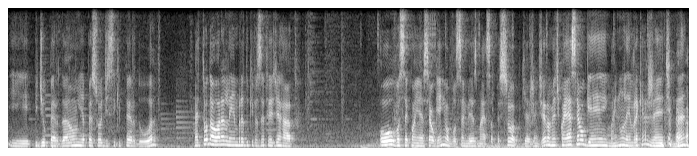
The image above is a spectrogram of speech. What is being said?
e pediu perdão e a pessoa disse que perdoa, mas toda hora lembra do que você fez de errado. Ou você conhece alguém, ou você mesmo é essa pessoa, porque a gente geralmente conhece alguém, mas não lembra que é a gente, né?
